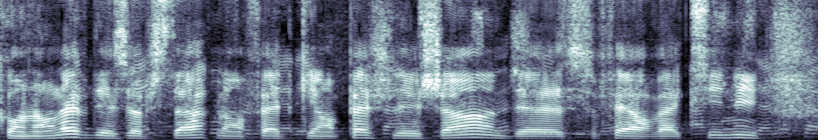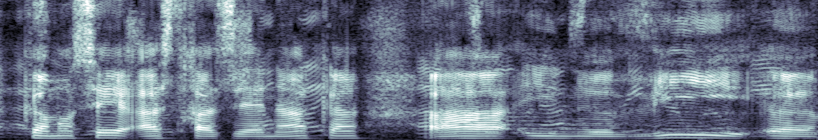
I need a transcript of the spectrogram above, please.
qu'on enlève des obstacles, en fait, qui empêchent les gens de se faire vacciner. Commencer AstraZeneca à une vie euh,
